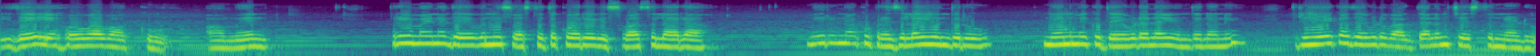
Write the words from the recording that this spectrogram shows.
ఇదే యెహోవా వాక్కు. ఆమెన్. ప్రియమైన దేవుని స్వస్థత కోరే విశ్వాసులారా మీరు నాకు ప్రజలై ఉందురు నేను మీకు దేవుడనై ఉందినని త్రియేక దేవుడు వాగ్దానం చేస్తున్నాడు.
